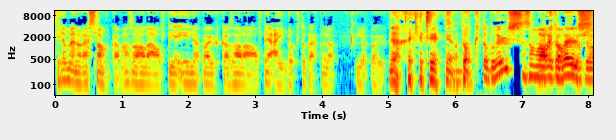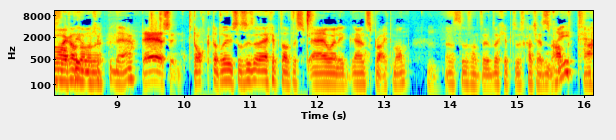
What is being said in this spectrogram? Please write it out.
til og med når jeg slanket meg, så hadde jeg alltid, i løpet av uka, så hadde jeg alltid en Dr. Pepper i løpet, løpet av uka. Ja, ja. Dr. Brus, som var Dr. Brus, det det. er synd. Dr. Brus, synes jeg, jeg kjøpte alltid, jeg er jo en Sprite-mann. Så sånn, så da kjøpte du kanskje en hatt. Ja,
